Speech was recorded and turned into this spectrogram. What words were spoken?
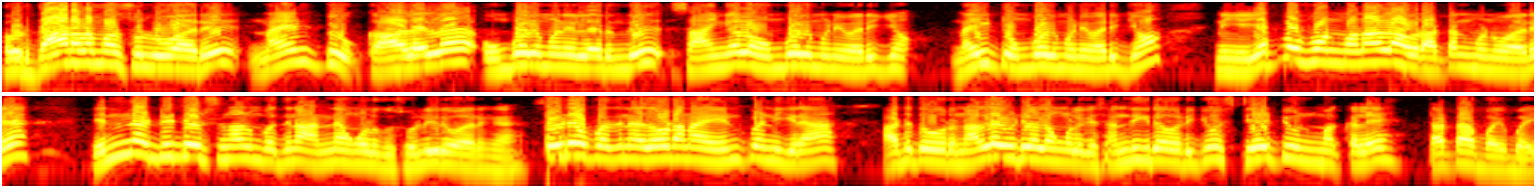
அவர் தாராளமாக சொல்லுவார் நைன் டு காலையில் ஒம்பது மணிலேருந்து சாயங்காலம் ஒம்பது மணி வரைக்கும் நைட் ஒம்பது மணி வரைக்கும் நீங்கள் எப்போ ஃபோன் பண்ணாலும் அவர் அட்டன் பண்ணுவார். என்ன டீட்டெயில்ஸ்னாலும் பார்த்தீங்கன்னா அண்ணன் உங்களுக்கு சொல்லிடுவாருங்க வீடியோ பார்த்தீங்கன்னா இதோட நான் என் பண்ணிக்கிறேன். அடுத்த ஒரு நல்ல வீடியோவில் உங்களுக்கு சந்திக்கிற வரைக்கும் ஸ்டேட்யூன் மக்களே. டாட்டா பை பை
